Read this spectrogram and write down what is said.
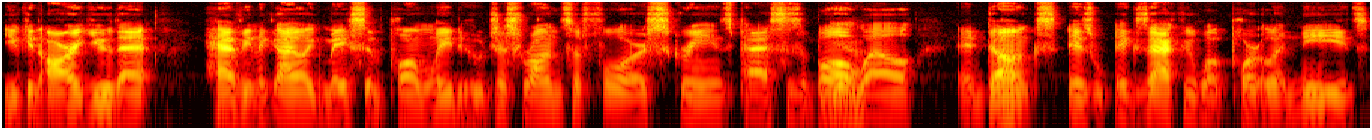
you can argue that having a guy like Mason Plumlee who just runs the floor, screens, passes the ball yeah. well, and dunks is exactly what Portland needs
